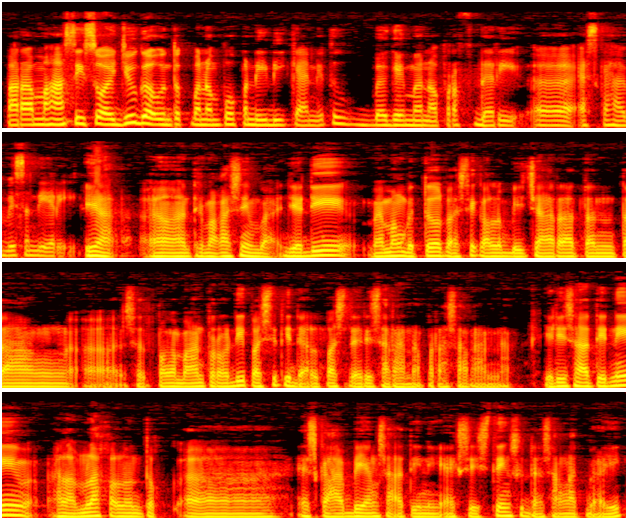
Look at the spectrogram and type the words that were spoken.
para mahasiswa juga untuk menempuh pendidikan, itu bagaimana Prof dari eh, SKHB sendiri? Iya, eh, terima kasih Mbak. Jadi memang betul pasti kalau bicara tentang satu pengembangan prodi pasti tidak lepas dari sarana prasarana. Jadi saat ini alhamdulillah kalau untuk eh, SKHB yang saat ini existing sudah sangat baik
